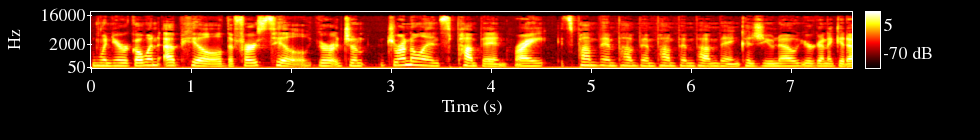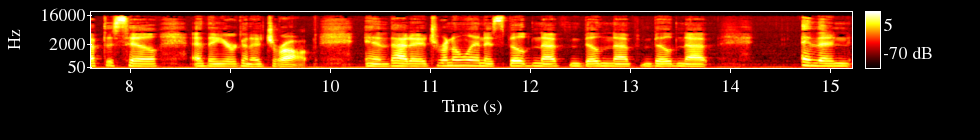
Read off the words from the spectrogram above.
when you're going uphill, the first hill, your adrenaline's pumping, right? It's pumping, pumping, pumping, pumping because you know you're going to get up this hill and then you're going to drop. And that adrenaline is building up and building up and building up and then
